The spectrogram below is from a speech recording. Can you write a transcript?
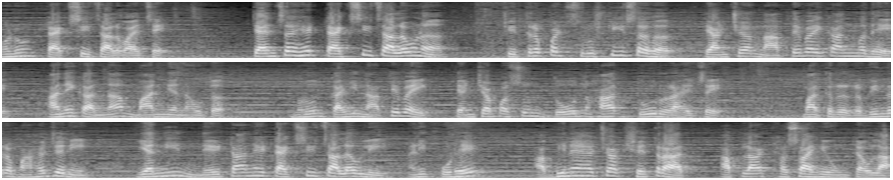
म्हणून टॅक्सी चालवायचे. त्यांचं हे टॅक्सी चालवणं चित्रपटसृष्टीसह त्यांच्या नातेवाईकांमध्ये अनेकांना मान्य नव्हतं. म्हणून काही नातेवाईक त्यांच्यापासून दोन हात दूर राहायचे. मात्र रवींद्र महाजनी यांनी नेटाने टॅक्सी चालवली आणि पुढे अभिनयाच्या क्षेत्रात आपला ठसाही उमटवला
